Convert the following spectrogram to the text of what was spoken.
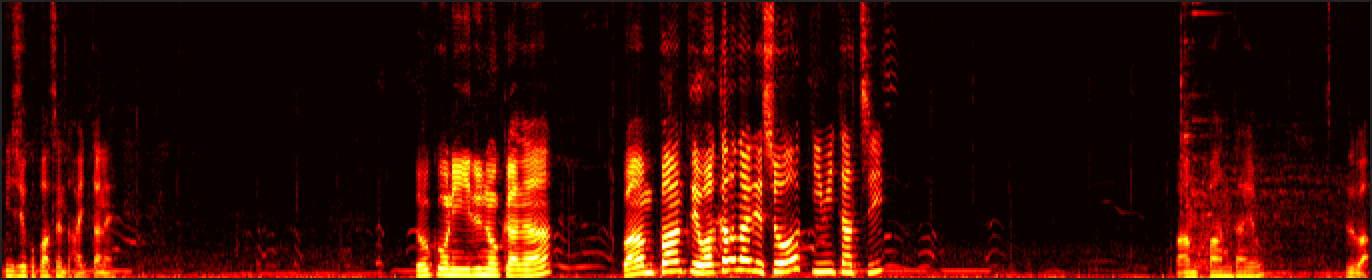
25%入ったね。どこにいるのかな？ワンパンってわからないでしょ？君たち。ワンパンだよ。実は。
